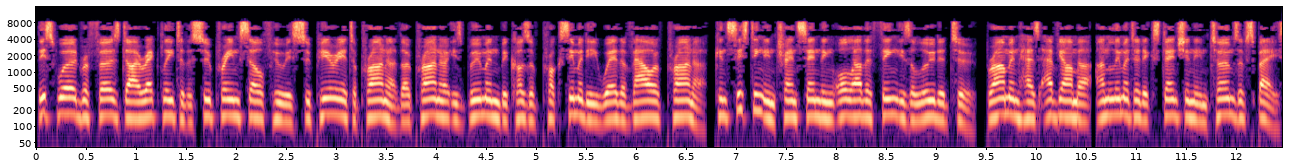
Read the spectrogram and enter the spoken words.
This word refers directly to the Supreme Self who is superior to prana though prana is Bhuman because of proximity where the vow of prana, consisting in transcending all other thing is alluded to. Brahman has avyama unlimited extension in terms of space,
